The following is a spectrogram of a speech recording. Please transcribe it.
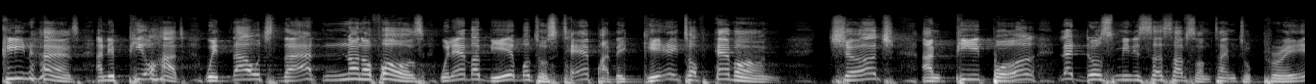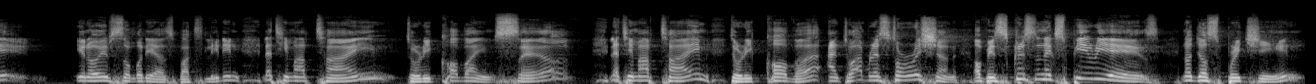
clean hands and a pure heart. Without that, none of us will ever be able to step at the gate of heaven. Church and people, let those ministers have some time to pray. You know, if somebody has backsliding, let him have time to recover himself. Let him have time to recover and to have restoration of his Christian experience. Not just preaching,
